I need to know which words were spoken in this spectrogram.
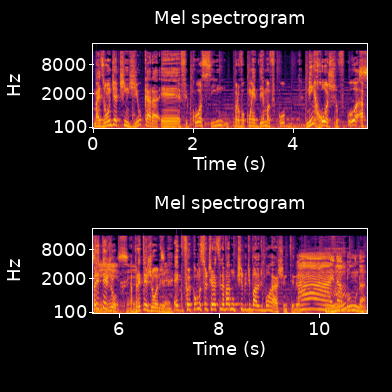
Mas onde atingiu, cara, é, ficou assim, provocou um edema, ficou nem roxo, ficou. Apretejou. sim. Apretejou. onde- Sim. É, foi como se eu tivesse levado um tiro de bala de borracha, entendeu? Ai, na bunda.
